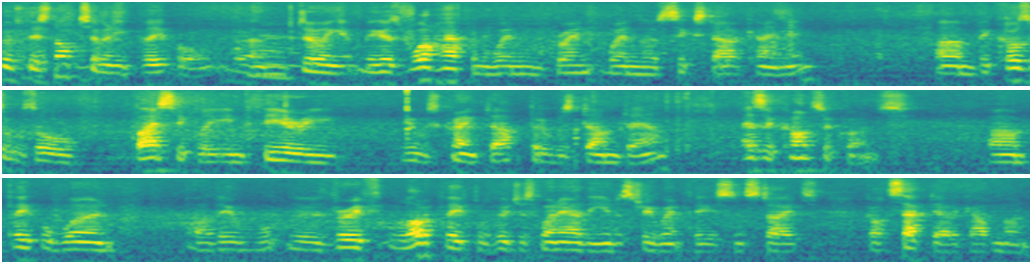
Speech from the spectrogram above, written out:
look, there's not too many people um, No. doing it because what happened when Green, when the Six Star came in, um, because it was all basically in theory it was cranked up, but it was dumbed down. As a consequence, um, people weren't. Uh, there, w- there was very f- a lot of people who just went out of the industry, went to the eastern states, got sacked out of government.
